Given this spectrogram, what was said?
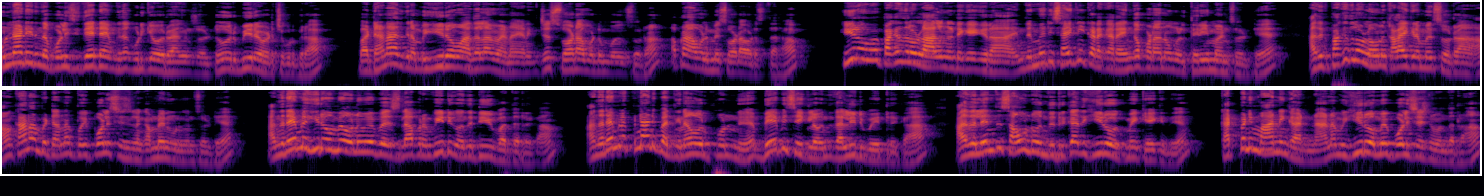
முன்னாடி இருந்த போலீஸ் இதே டைமுக்கு தான் குடிக்க வருவாங்கன்னு சொல்லிட்டு ஒரு பீரை உடச்சு கொடுக்குறா. பட் ஆனால் அதுக்கு நம்ம ஹீரோவும் அதெல்லாம் வேணாம். எனக்கு ஜஸ்ட் சோடா மட்டும் போதும் சொல்கிறான் அப்புறம் அவளுமே சோடா உடச்சு தரான் ஹீரோவும் பக்கத்தில் உள்ள ஆளுங்கள்ட்ட கேட்குறான் இந்த மாதிரி சைக்கிள் கடைக்காரன் எங்கே போனான்னு உங்களுக்கு தெரியுமான்னு சொல்லிட்டு. அதுக்கு பக்கத்தில் உள்ளவனு கலாய்க்கிற மாதிரி சொல்கிறான் அவன் காணாம போயிட்டானா போய் போலீஸ் ஸ்டேஷனில் கம்ப்ளைண்ட் கொடுங்கன்னு சொல்லிட்டு. அந்த டைமில் ஹீரோவுமே ஒன்றுமே பேசல. அப்புறம் வீட்டுக்கு வந்து டிவி பார்த்துட்டு இருக்கான். அந்த டைமில் பின்னாடி பார்த்தீங்கன்னா ஒரு பொண்ணு பேபி சைக்கிளை வந்து தள்ளிட்டு போயிட்டு இருக்கா அதுல சவுண்ட் வந்துட்டு இருக்கு அது ஹீரோவுக்குமே கேட்குது கட் பண்ணி மார்னிங் காட்டினா நம்ம ஹீரோவுமே போலீஸ் ஸ்டேஷன் வந்துடுறான்.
